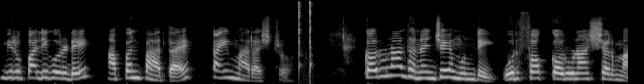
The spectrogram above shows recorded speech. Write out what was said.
मी रुपाली गोरडे. आपण पाहताय टाइम महाराष्ट्र. करुणा धनंजय मुंडे उर्फ करुणा शर्मा.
